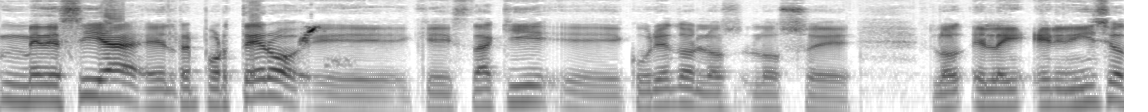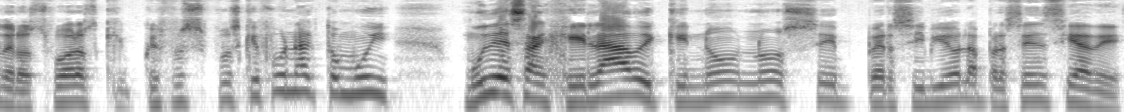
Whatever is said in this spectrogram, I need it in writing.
me decía el reportero eh, que está aquí eh, cubriendo los, los, el, inicio de los foros, que, pues, pues, que fue un acto muy, muy desangelado y que no, no se percibió la presencia de,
